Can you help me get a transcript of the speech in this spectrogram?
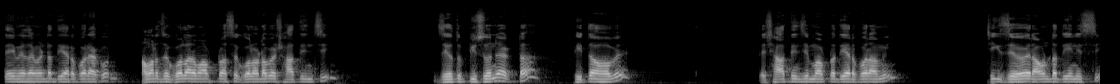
তো এই মেজারমেন্টটা দেওয়ার পরে এখন আমার যে গলার মাপটা আছে, গলাটা হবে সাত ইঞ্চি, যেহেতু পিছনে একটা ফিতা হবে, তো সাত ইঞ্চি মাপটা দেওয়ার পর আমি ঠিক যেভাবে রাউন্ডটা দিয়ে নিচ্ছি,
